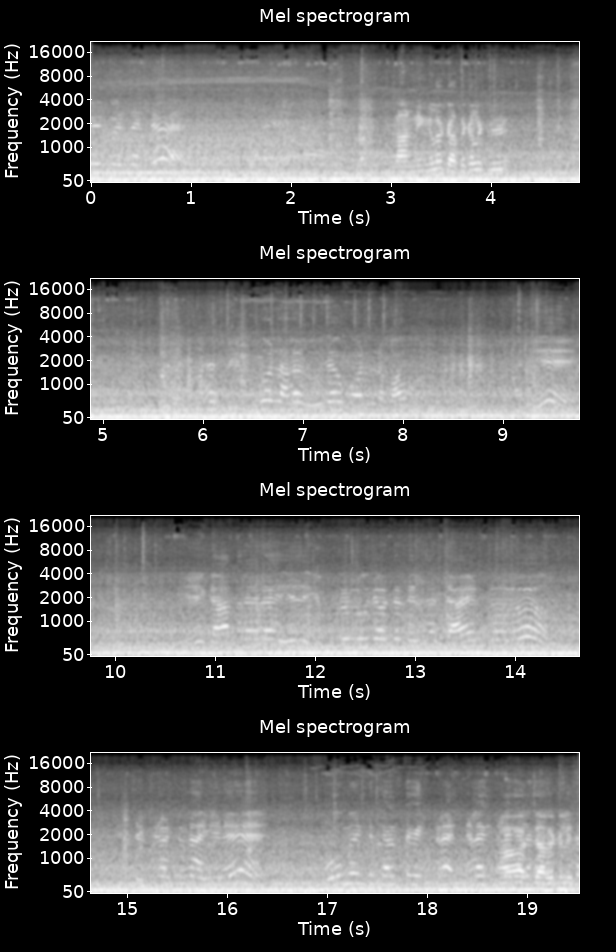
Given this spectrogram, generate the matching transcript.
అయిపోయిందంటే రన్నింగ్లో గతకలకి పెట్టుకోళ్ళు అలా లూజ్ అవ్వకూడదురా బాబు. అది ఏ గాతలైనా ఏ ఎప్పుడు లూజ్ అవుతుందో తెలుసా? జాయింట్లు చెప్పినట్టున్నా అయ్యనే. మూమెంట్ కరెక్ట్గా ఇలా జరగలేదు.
